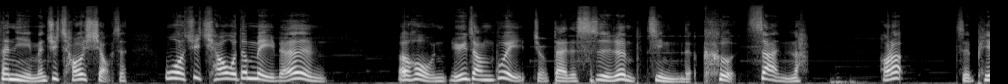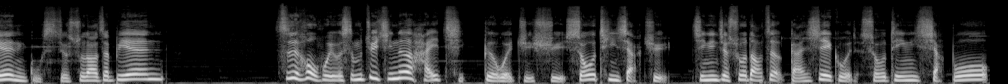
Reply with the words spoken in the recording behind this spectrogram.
那你们去瞧小子，我去瞧我的美人。”而后女掌柜就带着四人进了客栈了。好了。这篇故事就说到这边，之后会有什么剧情呢？还请各位继续收听下去。今天就说到这，感谢各位的收听，下播。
